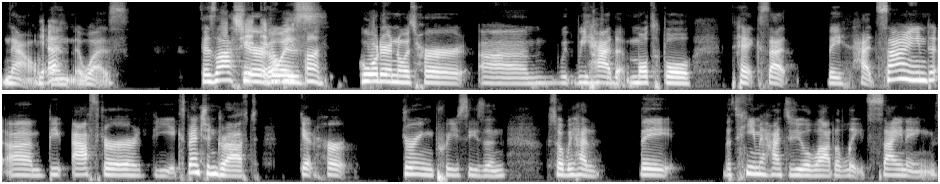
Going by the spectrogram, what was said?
now yeah. than it was. Because last year it, it was. Gordon was hurt. Um, we, we had multiple picks that they had signed um be, after the expansion draft get hurt during preseason. So we had they the team had to do a lot of late signings,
